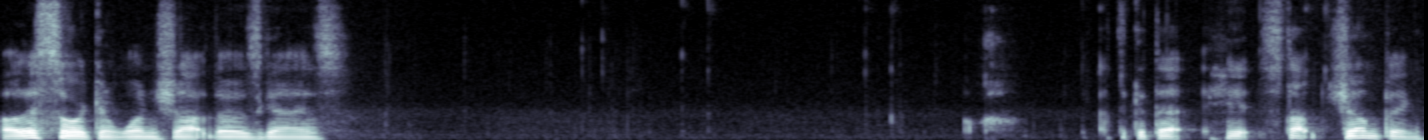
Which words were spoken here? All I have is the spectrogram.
Oh, this sword can one-shot those guys. I have to get that hit. Stop jumping.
